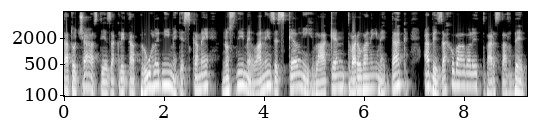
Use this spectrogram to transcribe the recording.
Tato část je zakryta průhlednými deskami nosnými lany ze skelných vláken tvarovanými tak, aby zachovávaly tvar stavby.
